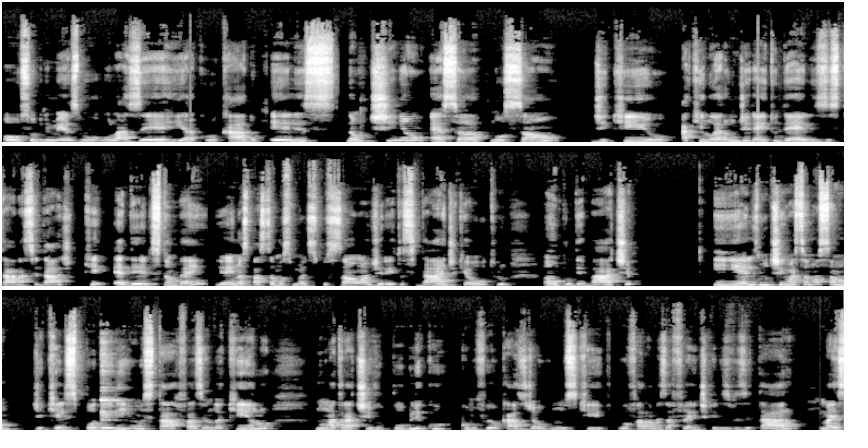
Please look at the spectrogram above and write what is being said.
ou sobre mesmo o lazer e era colocado, eles não tinham essa noção de que aquilo era um direito deles, estar na cidade, que é deles também. E aí nós passamos uma discussão ao direito à cidade, que é outro amplo debate, e eles não tinham essa noção de que eles poderiam estar fazendo aquilo num atrativo público, como foi o caso de alguns que vou falar mais à frente que eles visitaram, mas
